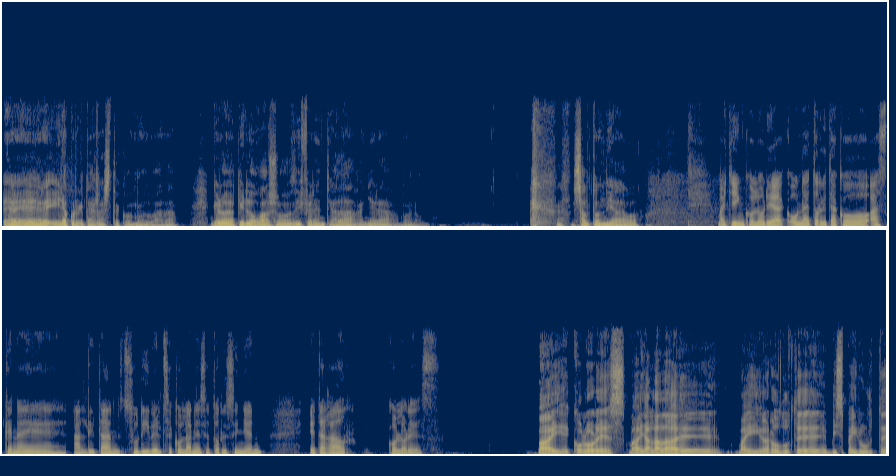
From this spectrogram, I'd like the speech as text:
e, e, irakurketa errasteko modua da. Gero epilogoa oso diferentea da, gainera, bueno, salto handia dago. Matxin koloreak, ona etorritako azken eh, alditan, zuri beltzeko lanez etorri zinen, eta gaur, kolorez. Bai, e, kolorez, bai, ala da, e, bai, igaro dute bizpairu urte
